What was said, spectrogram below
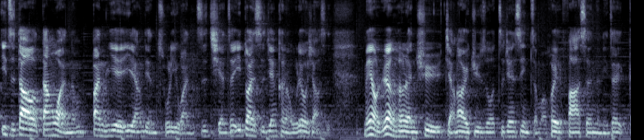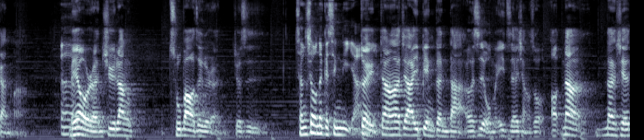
一直到当晚能半夜一两点处理完之前，这一段时间可能五六小时，没有任何人去讲到一句说这件事情怎么会发生的，你在干嘛？没有人去让粗暴这个人就是承受那个心理压力，对，让他压力变更大，而是我们一直在想说，哦，那那些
